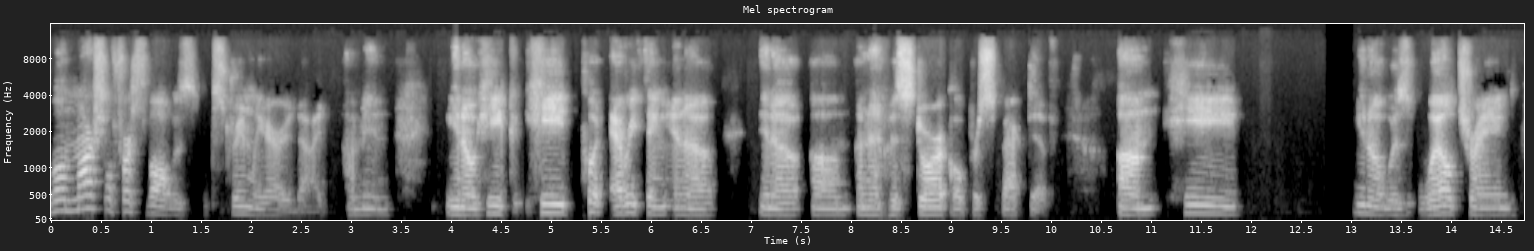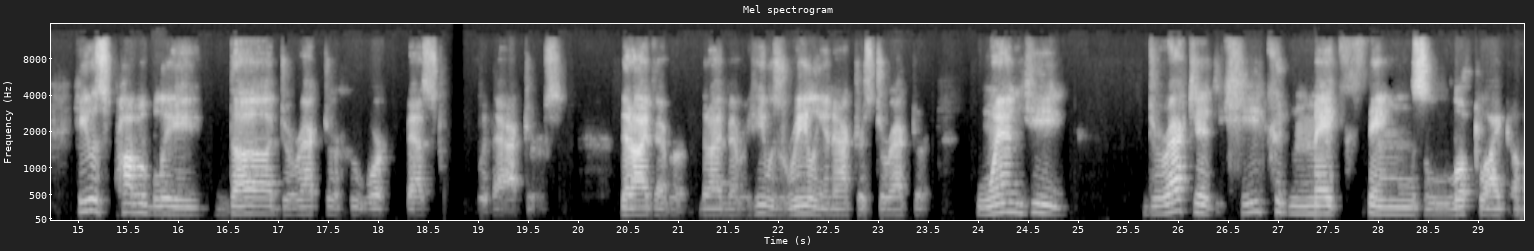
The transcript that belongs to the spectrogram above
well, Marshall, first of all, was extremely erudite. I mean, you know, he he put everything in a in a um, in a historical perspective. Um, he, you know, was well trained. He was probably the director who worked best with actors that I've ever that I've ever. He was really an actor's director. When he directed, he could make things look like a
